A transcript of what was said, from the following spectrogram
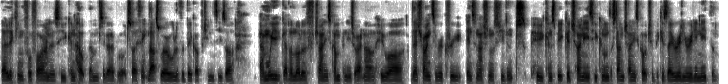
they're looking for foreigners who can help them to go abroad. So I think that's where all of the big opportunities are. And we get a lot of Chinese companies right now who are they're trying to recruit international students who can speak good Chinese, who can understand Chinese culture because they really, really need them.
